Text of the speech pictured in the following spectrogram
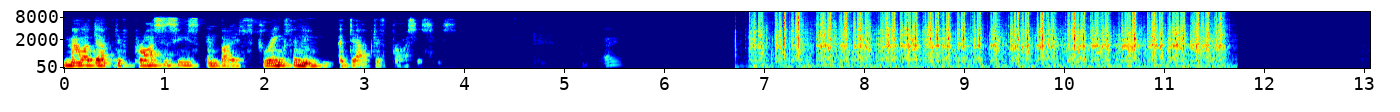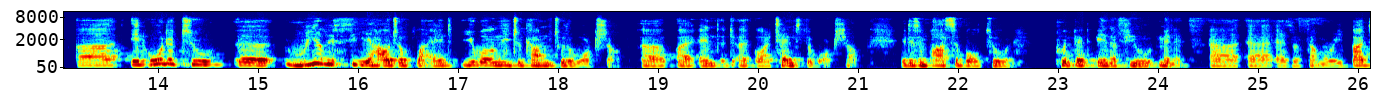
maladaptive processes and by strengthening adaptive processes. Uh, in order to uh, really see how to apply it, you will need to come to the workshop uh, uh and uh, or attend the workshop. It is impossible to put that in a few minutes as a summary. But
